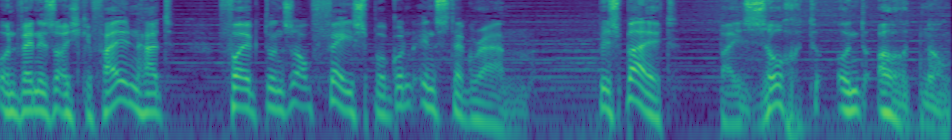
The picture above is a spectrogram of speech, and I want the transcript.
Und wenn es euch gefallen hat, folgt uns auf Facebook und Instagram. Bis bald bei Sucht und Ordnung.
